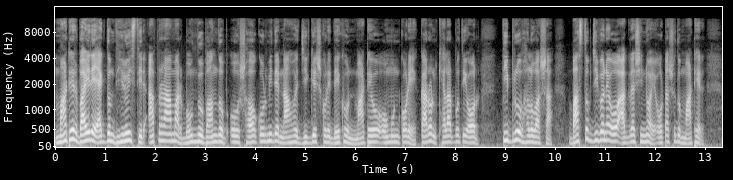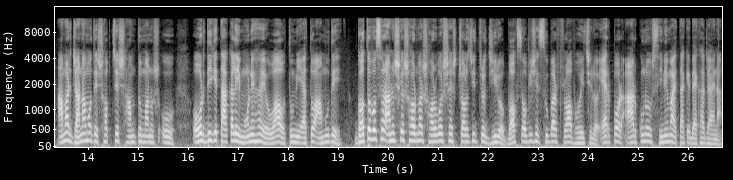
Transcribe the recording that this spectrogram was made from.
মাঠের বাইরে একদম ধীরস্থির আপনারা আমার বন্ধু বান্ধব ও সহকর্মীদের না হয়ে জিজ্ঞেস করে দেখুন, মাঠেও অমন করে। কারণ খেলার প্রতি ওর তীব্র ভালোবাসা। বাস্তব জীবনে ও আগ্রাসী নয়, ওটা শুধু মাঠের। আমার জানা মতে সবচেয়ে শান্ত মানুষ ও। ওর দিকে তাকালেই মনে হয়, ওয়াও, তুমি এত আমুদে। গত বছর আনুষ্কা শর্মার সর্বশেষ চলচ্চিত্র জিরো বক্স অফিসে সুপার ফ্লপ হয়েছিল। এরপর আর কোনো সিনেমায় তাকে দেখা যায় না।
